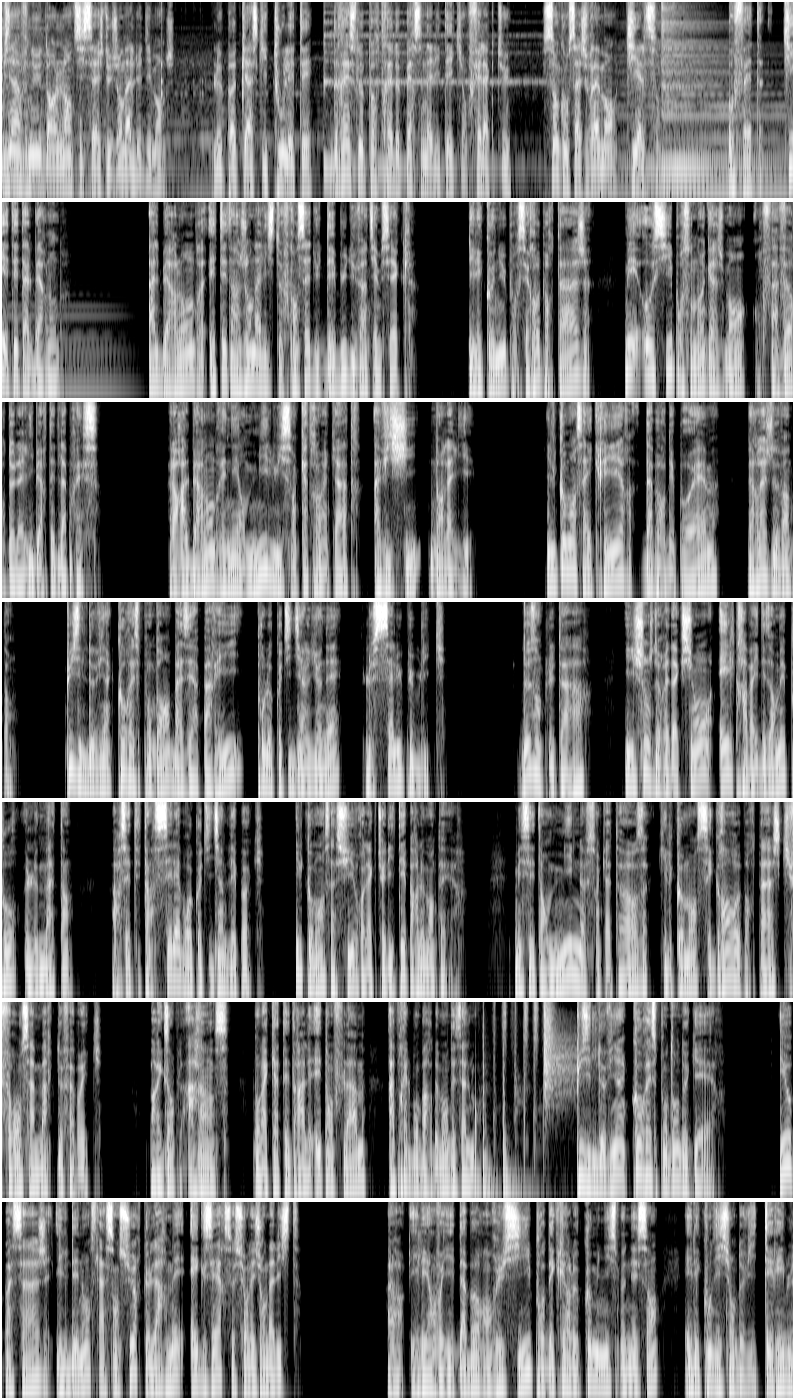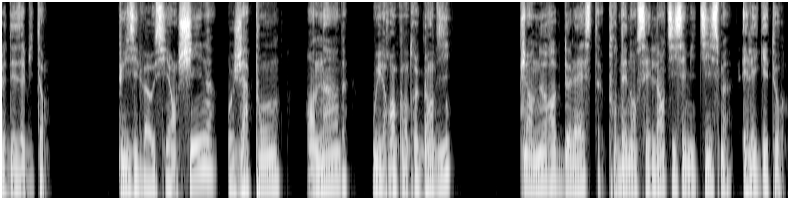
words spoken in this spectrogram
Bienvenue dans l'Anti-Sèche du Journal du Dimanche, le podcast qui, tout l'été, dresse le portrait de personnalités qui ont fait l'actu, sans qu'on sache vraiment qui elles sont. Au fait, qui était Albert Londres? Albert Londres était un journaliste français du début du XXe siècle. Il est connu pour ses reportages, mais aussi pour son engagement en faveur de la liberté de la presse. Alors Albert Londres est né en 1884 à Vichy, dans l'Allier. Il commence à écrire d'abord des poèmes vers l'âge de 20 ans. Puis il devient correspondant basé à Paris pour le quotidien lyonnais Le Salut public. Deux ans plus tard, il change de rédaction et il travaille désormais pour Le Matin. Alors c'était un célèbre quotidien de l'époque. Il commence à suivre l'actualité parlementaire. Mais c'est en 1914 qu'il commence ses grands reportages qui feront sa marque de fabrique. Par exemple à Reims, dont la cathédrale est en flammes après le bombardement des Allemands. Puis il devient correspondant de guerre. Et au passage, il dénonce la censure que l'armée exerce sur les journalistes. Alors, il est envoyé d'abord en Russie pour décrire le communisme naissant et les conditions de vie terribles des habitants. Puis il va aussi en Chine, au Japon, en Inde, où il rencontre Gandhi, puis en Europe de l'Est pour dénoncer l'antisémitisme et les ghettos.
